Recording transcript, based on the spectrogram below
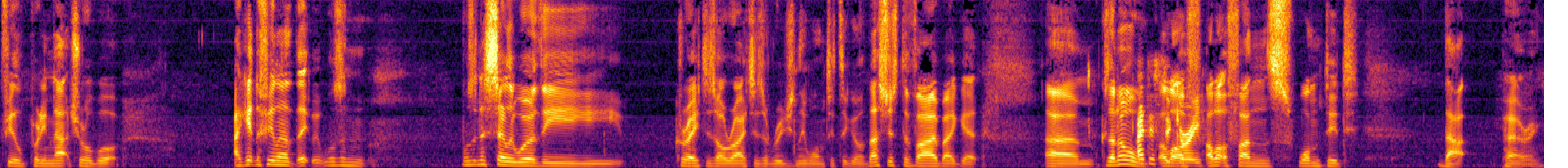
feel pretty natural. But I get the feeling that it wasn't wasn't necessarily where the creators or writers originally wanted to go. That's just the vibe I get. Because I know I a lot of a lot of fans wanted that pairing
